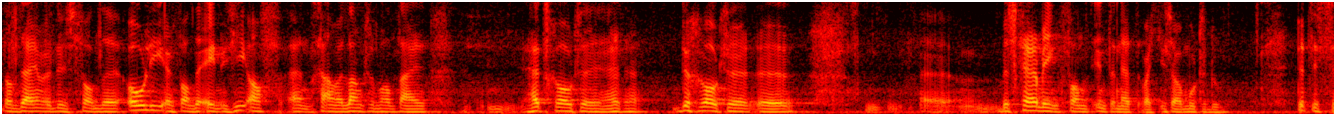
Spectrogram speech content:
dan zijn we dus van de olie en van de energie af en gaan we langzamerhand naar het grote, het, de grote uh, bescherming van het internet wat je zou moeten doen. Dit is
